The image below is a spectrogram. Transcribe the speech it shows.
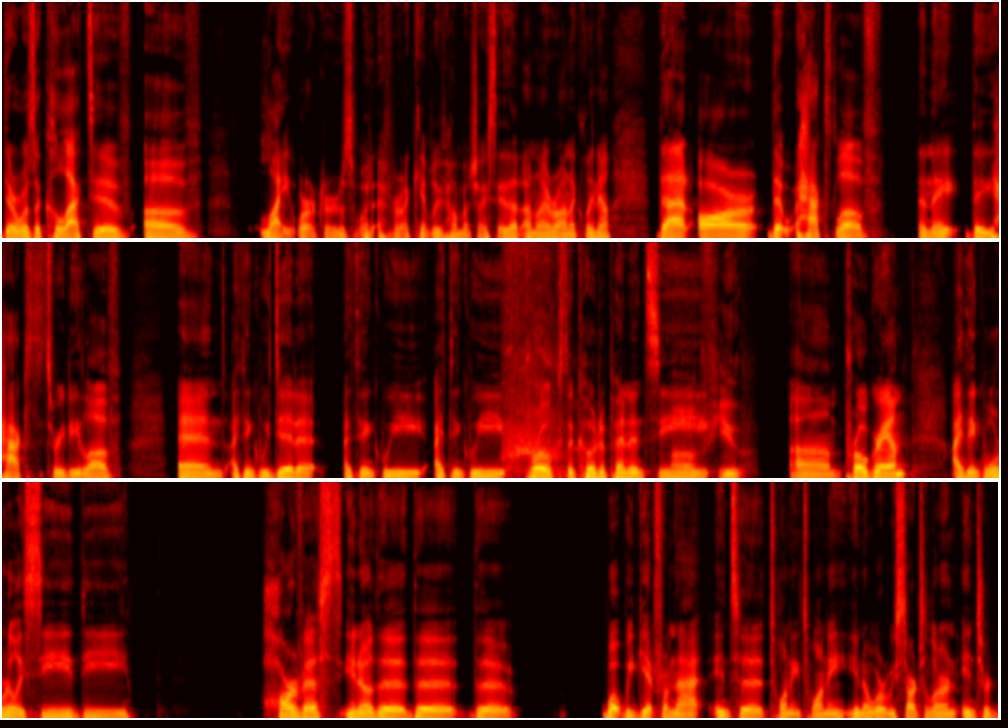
there was a collective of light workers, whatever. I can't believe how much I say that unironically now. That are that hacked love, and they they hacked 3D love, and I think we did it. I think we I think we broke the codependency Oh, um, program. I think we'll really see the harvest. You know the the the what we get from that into 2020. You know where we start to learn inter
